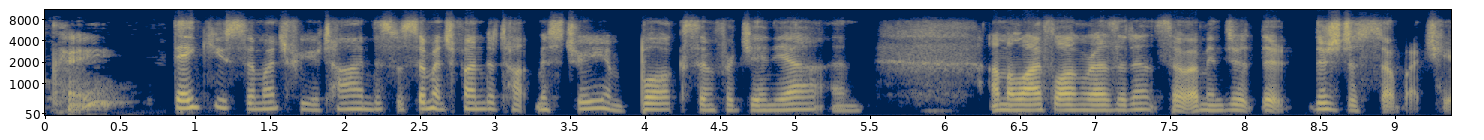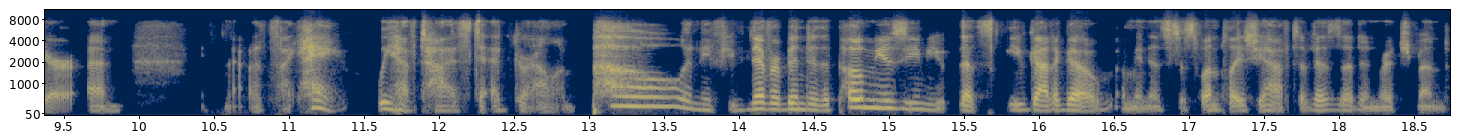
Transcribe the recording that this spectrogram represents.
Okay. Thank you so much for your time. This was so much fun to talk mystery and books and Virginia. And I'm a lifelong resident, so I mean, there, there- there's just so much here. And it's like, hey, we have ties to Edgar Allan Poe, and if you've never been to the Poe Museum, you that's you've got to go. I mean, it's just one place you have to visit in Richmond.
